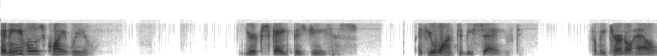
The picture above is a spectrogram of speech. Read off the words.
And evil is quite real. Your escape is Jesus. If you want to be saved from eternal hell,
